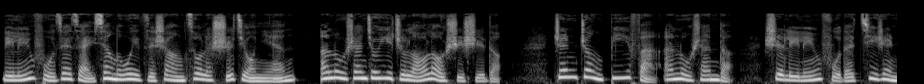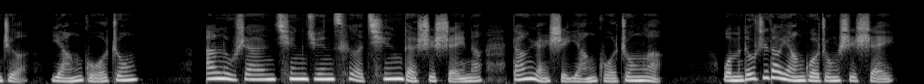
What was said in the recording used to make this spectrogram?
李林甫在宰相的位子上坐了十九年，安禄山就一直老老实实的。真正逼反安禄山的是李林甫的继任者杨国忠，安禄山清君侧卿的是谁呢？当然是杨国忠了。我们都知道杨国忠是谁，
